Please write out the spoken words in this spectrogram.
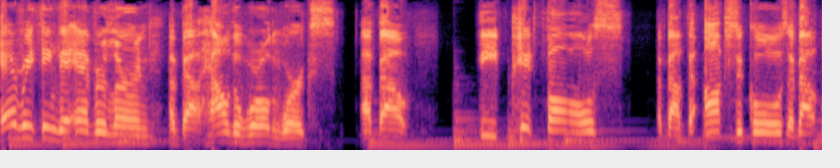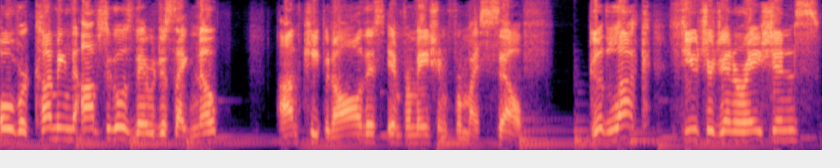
everything they ever learned about how the world works, about the pitfalls, about the obstacles, about overcoming the obstacles. They were just like, nope, I'm keeping all this information for myself. Good luck, future generations.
